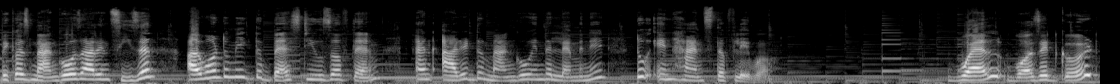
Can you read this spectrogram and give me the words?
Because mangoes are in season, I want to make the best use of them and added the mango in the lemonade to enhance the flavor. Well, was it good?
